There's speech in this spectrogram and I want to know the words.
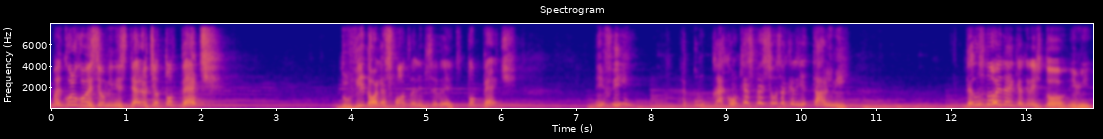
Mas quando eu comecei o ministério, eu tinha topete. Duvida? Olha as fotos ali para você ver. Topete. Enfim. É como, é como que as pessoas acreditaram em mim? Tem uns doidos aí que acreditou em mim.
